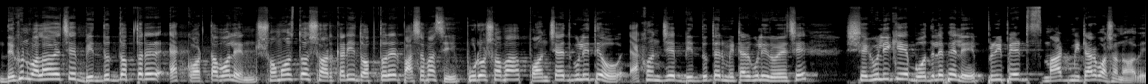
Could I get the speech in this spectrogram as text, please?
দেখুন, বলা হয়েছে বিদ্যুৎ দপ্তরের এক কর্তা বলেন, সমস্ত সরকারি দপ্তরের পাশাপাশি পুরসভা, পঞ্চায়েতগুলিতেও এখন যে বিদ্যুতের মিটারগুলি রয়েছে, সেগুলিকে বদলে ফেলে প্রিপেড স্মার্ট মিটার বসানো হবে।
